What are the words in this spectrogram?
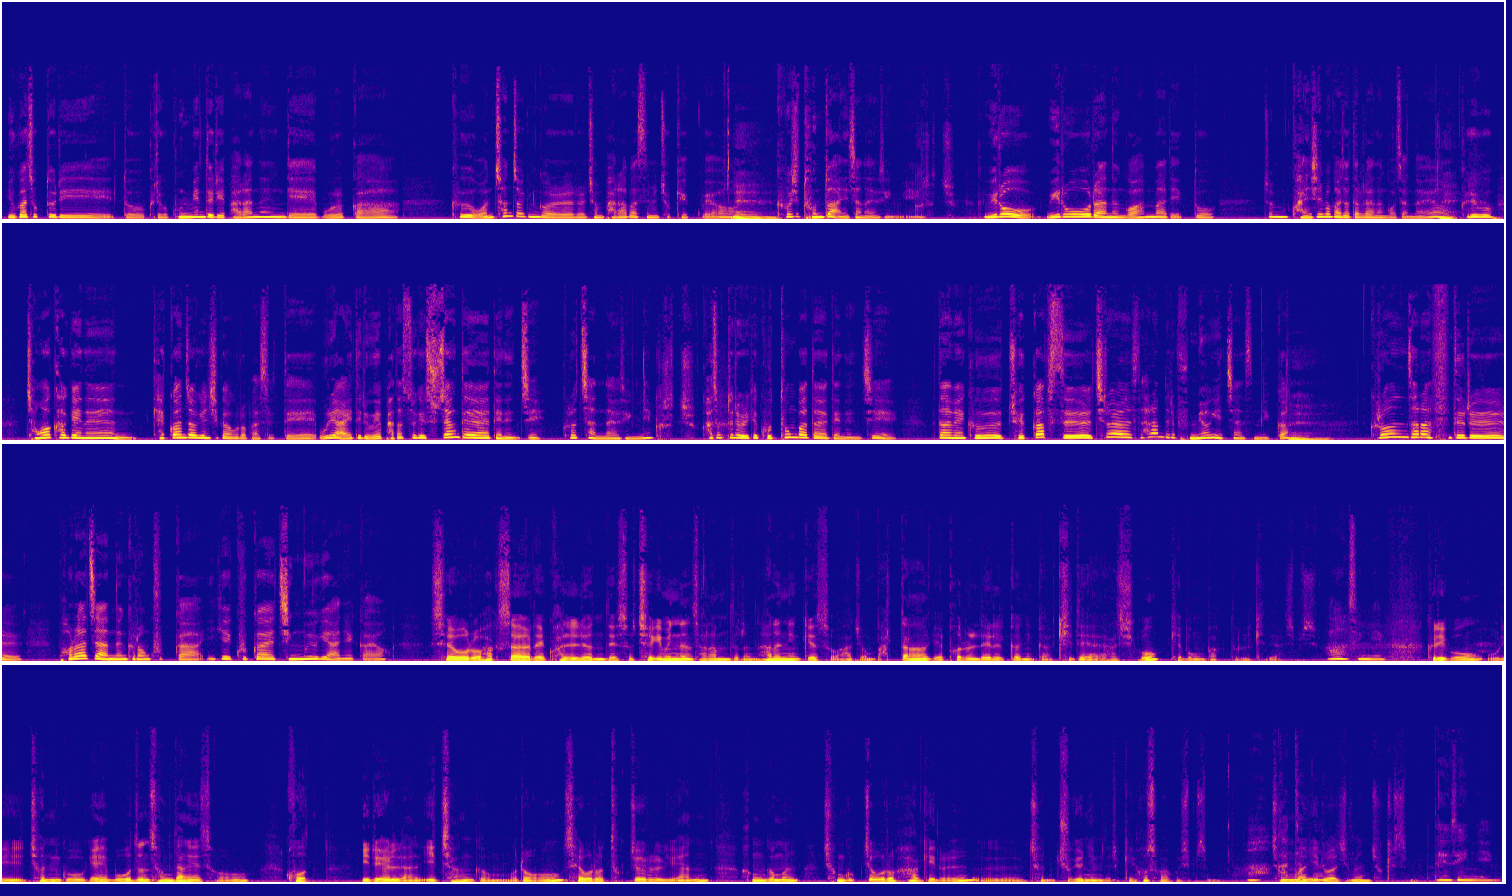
유가족들이 또 그리고 국민들이 바라는 게 뭘까 그 원천적인 거를 좀 바라봤으면 좋겠고요. 네. 그것이 돈도 아니잖아요, 선생님. 그렇죠. 그 위로 위로라는 거 한마디 또 좀 관심을 가져달라는 거잖아요. 네. 그리고 정확하게는 객관적인 시각으로 봤을 때 우리 아이들이 왜 바닷속에 수장되어야 되는지 그렇지 않나요, 선생님? 그렇죠. 가족들이 왜 이렇게 고통받아야 되는지 그다음에 그 죄값을 치러야 할 사람들이 분명히 있지 않습니까? 네. 그런 사람들을 벌하지 않는 그런 국가 이게 국가의 직무유기 아닐까요? 세월호 학살에 관련돼서 책임 있는 사람들은 하느님께서 아주 마땅하게 벌을 내릴 거니까 기대하시고 개봉박도를 기대하십시오. 아, 선생님. 그리고 우리 전국의 모든 성당에서 곧 일요일 날 이창금으로 세월호 특조를 위한 헌금을 전국적으로 하기를 어, 전 주교님들께 호소하고 싶습니다. 아, 정말 말. 이루어지면 좋겠습니다. 네, 선생님.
